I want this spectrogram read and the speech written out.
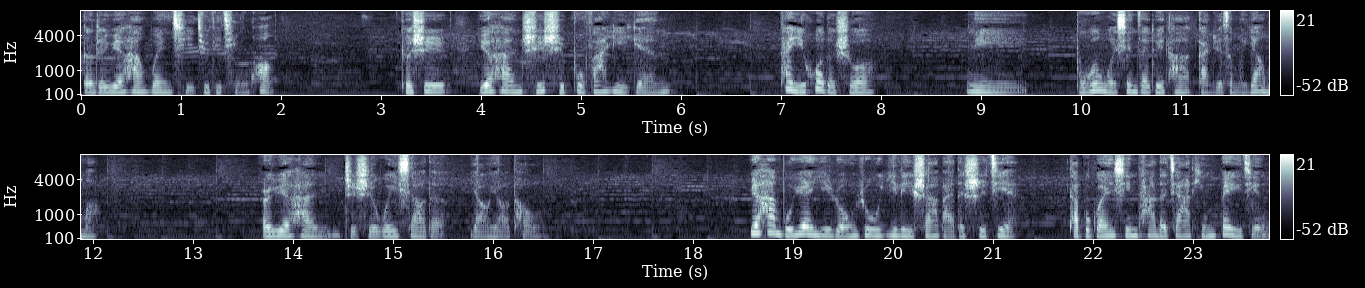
等着约翰问起具体情况。可是约翰迟迟不发一言。他疑惑地说：“你不问我现在对他感觉怎么样吗？”而约翰只是微笑的摇摇头。约翰不愿意融入伊丽莎白的世界，他不关心他的家庭背景、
